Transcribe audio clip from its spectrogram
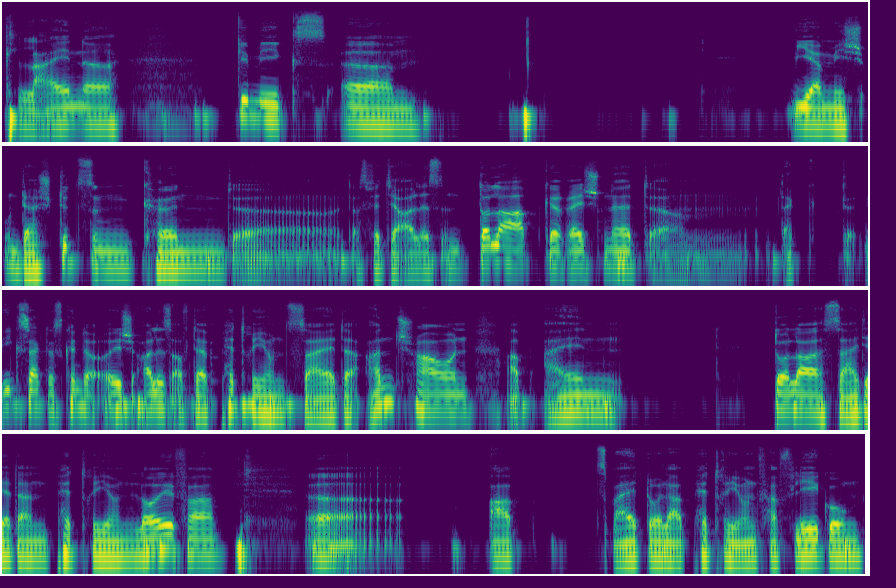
kleine Gimmicks, ähm, wie ihr mich unterstützen könnt. Äh, das wird ja alles in Dollar abgerechnet. Ähm, wie gesagt, das könnt ihr euch alles auf der Patreon-Seite anschauen. Ab ein Dollar seid ihr dann Patreon-Läufer. Äh, ab 2 Dollar Patreon-Verpflegung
